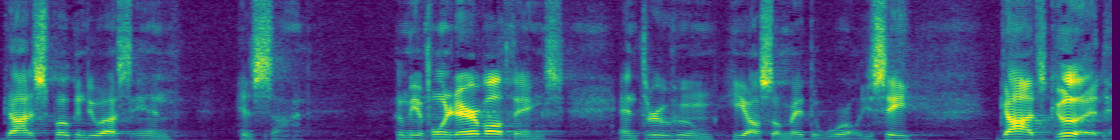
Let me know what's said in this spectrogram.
God has spoken to us in His Son, whom He appointed heir of all things, and through whom He also made the world. You see, God's good,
